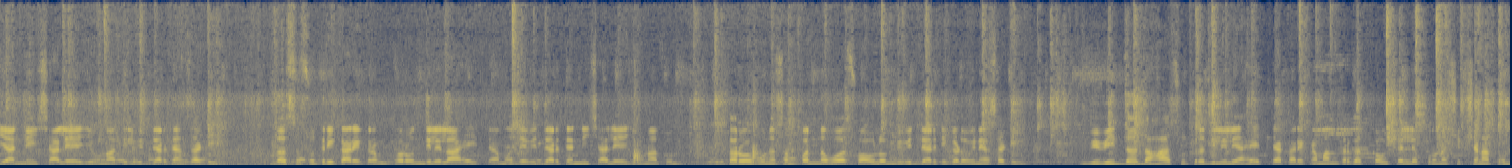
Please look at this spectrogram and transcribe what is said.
यांनी शालेय जीवनातील विद्यार्थ्यांसाठी दससूत्री कार्यक्रम ठरवून दिलेला आहे. त्यामध्ये विद्यार्थ्यांनी शालेय जीवनातून सर्व गुणसंपन्न व स्वावलंबी विद्यार्थी घडविण्यासाठी विविध दहा सूत्र दिलेली आहेत. त्या कार्यक्रमांतर्गत कौशल्यपूर्ण शिक्षणातून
